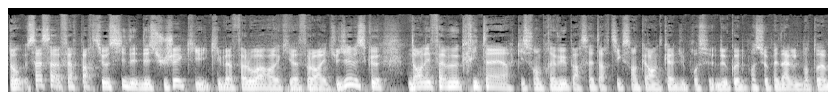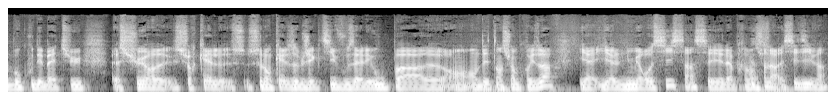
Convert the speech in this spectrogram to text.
Donc ça, ça va faire partie aussi des, sujets qu'il qui va, falloir, va falloir étudier, parce que dans les fameux critères qui sont prévus par cet article 144 du de Code de procédure pénale, dont on a beaucoup débattu, sur, sur quel, selon quels objectifs vous allez ou pas en, détention provisoire, il y a, il y a le numéro 6, hein, c'est la prévention de la récidive. Hein.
